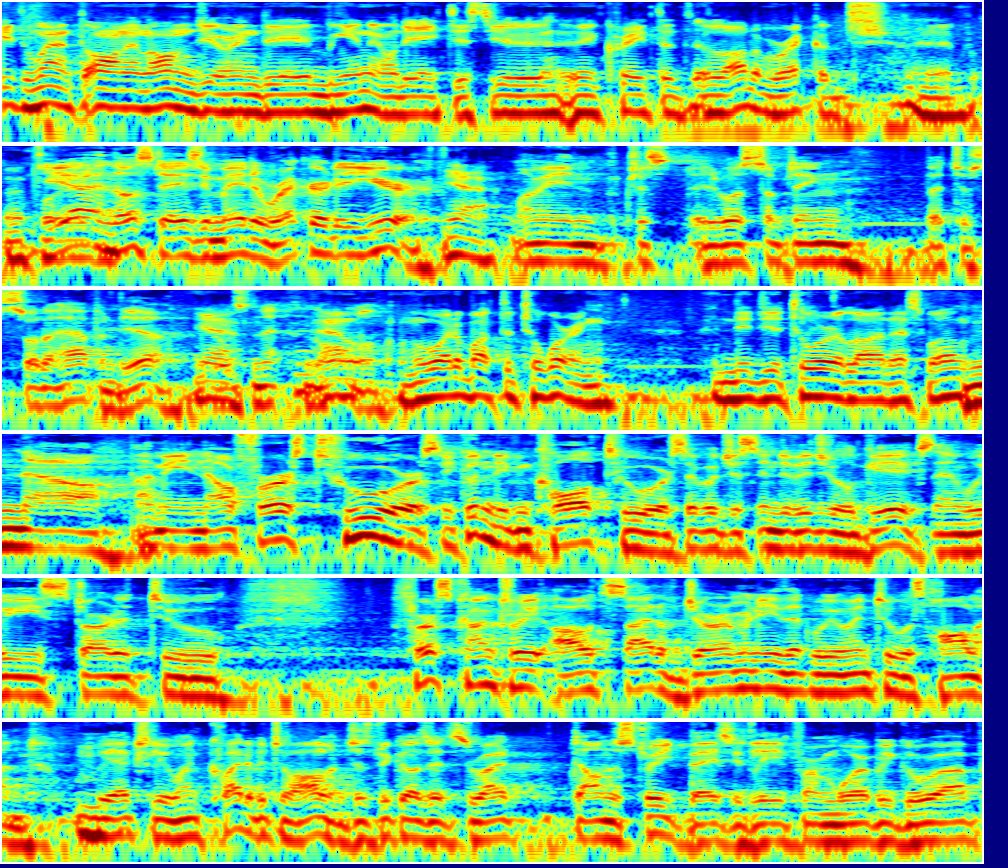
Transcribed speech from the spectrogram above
it went on and on during the beginning of the 80s. You uh, created a lot of records. Uh, for Yeah, in those days, you made a record a year. Yeah. I mean, just it was something that just sort of happened. Yeah, yeah. it was normal. Now, what about the touring? Did you tour a lot as well? No, I mean our first tours. We couldn't even call tours; they were just individual gigs, and we started to. First country outside of Germany that we went to was Holland. We actually went quite a bit to Holland just because it's right down the street, basically, from where we grew up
